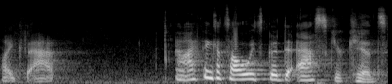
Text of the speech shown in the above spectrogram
like that. And I think it's always good to ask your kids,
